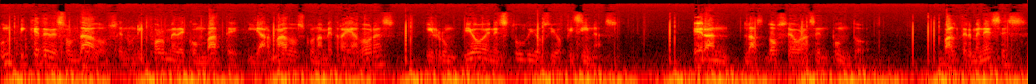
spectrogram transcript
Un piquete de soldados en uniforme de combate y armados con ametralladoras irrumpió en estudios y oficinas. Eran las 12 horas en punto. Walter Meneses,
